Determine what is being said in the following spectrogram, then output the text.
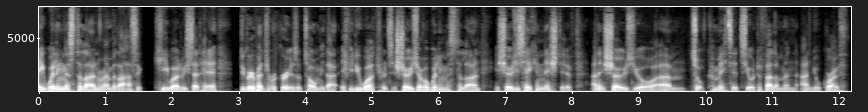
a willingness to learn. Remember that that's a key word we said here. Degree apprenticeship recruiters have told me that if you do work experience, it shows you have a willingness to learn. It shows you take initiative, and it shows you're um, sort of committed to your development and your growth.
